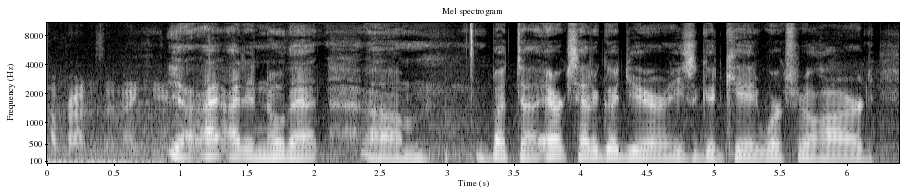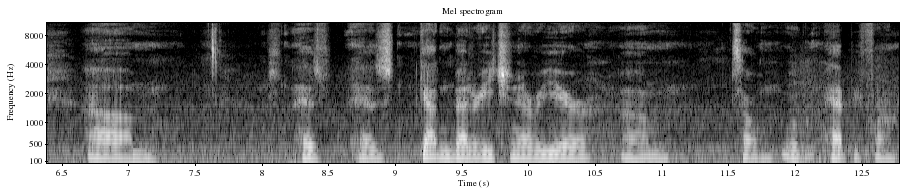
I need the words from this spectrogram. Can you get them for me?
how proud does it make you? Yeah, I, I didn't know that. Um, but uh, Eric's had a good year. He's a good kid, works real hard, um, has, has gotten better each and every year. Um, so we're happy for him.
